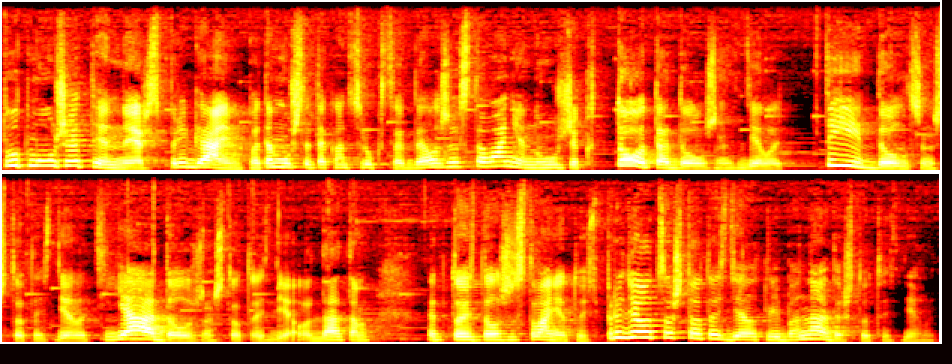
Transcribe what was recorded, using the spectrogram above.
Тут мы уже ТНР спрягаем, потому что это конструкция должествования, но уже кто-то должен сделать. Ты должен что-то сделать, я должен что-то сделать, да, там это то есть должествование, то есть придется что-то сделать, либо надо что-то сделать.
